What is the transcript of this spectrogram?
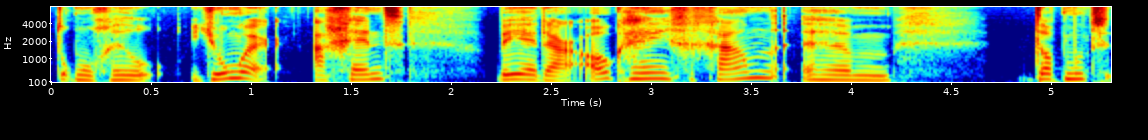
toch nog heel jonge agent. Ben jij daar ook heen gegaan? Ehm, dat moet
